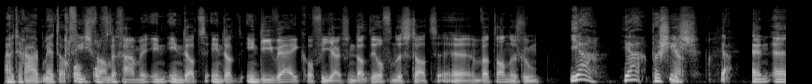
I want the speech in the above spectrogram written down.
Uiteraard met advies of, van. Of dan gaan we in, in, dat, in, dat, in die wijk of juist in dat deel van de stad uh, wat anders doen. Ja, ja, precies. Ja. En uh,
